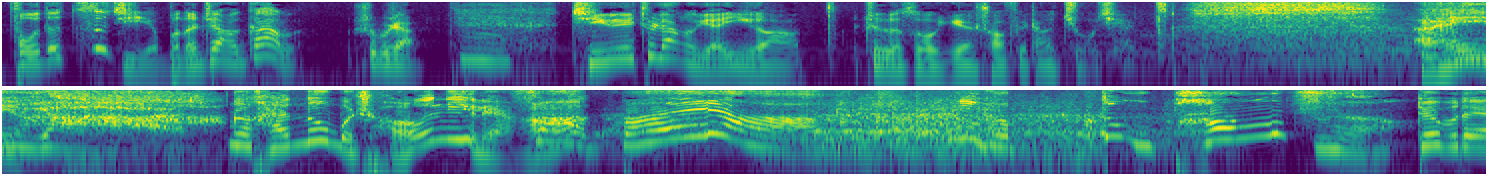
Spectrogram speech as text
否则自己也不能这样干了。是不是？嗯，基于这两个原因啊，这个时候袁绍非常纠结。哎呀，我还弄不成你俩，咋办呀？你个董胖子，对不对？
